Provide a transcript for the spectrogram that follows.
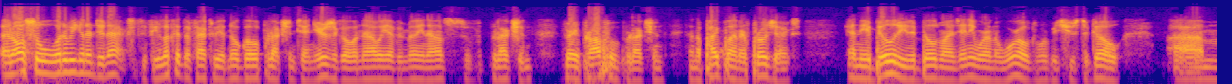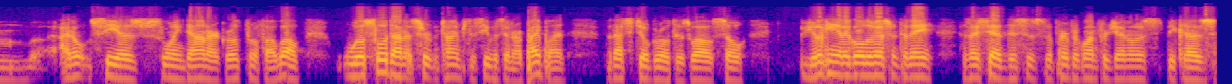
and also, what are we going to do next? If you look at the fact we had no gold production 10 years ago, and now we have a million ounces of production, very profitable production, and a pipeline of projects, and the ability to build mines anywhere in the world where we choose to go, um, I don't see us slowing down our growth profile. Well, we'll slow down at certain times to see what's in our pipeline, but that's still growth as well. So if you're looking at a gold investment today, as I said, this is the perfect one for generalists because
